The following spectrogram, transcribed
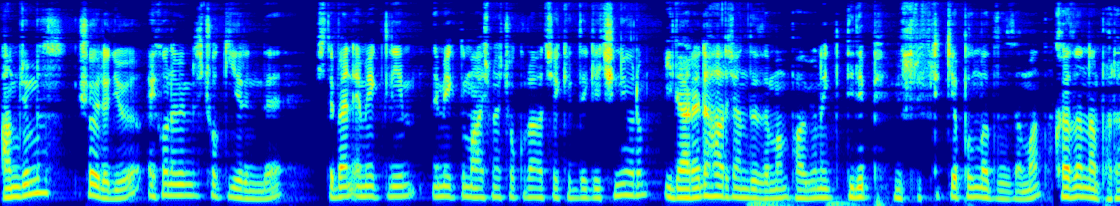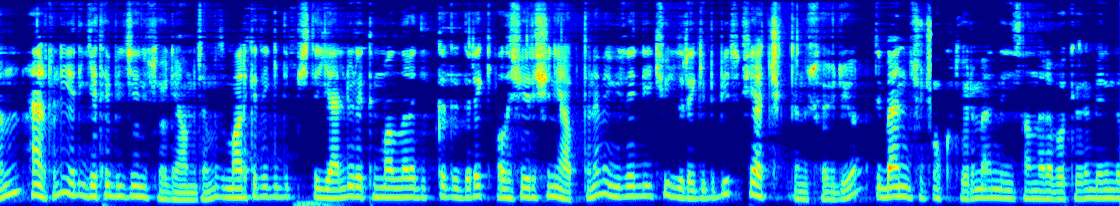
amcamız şöyle diyor. Ekonomimiz çok yerinde. İşte ben emekliyim. Emekli maaşımla çok rahat şekilde geçiniyorum. İdareli harcandığı zaman, pavyona gidilip müsriflik yapılmadığı zaman kazanan paranın her türlü yetebileceğini söylüyor amcamız. Markete gidip işte yerli üretim mallara dikkat ederek alışverişini yaptığını ve 150-200 lira gibi bir fiyat çıktığını söylüyor. Ben de çocuk okutuyorum. Ben de insanlara bakıyorum. Benim de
